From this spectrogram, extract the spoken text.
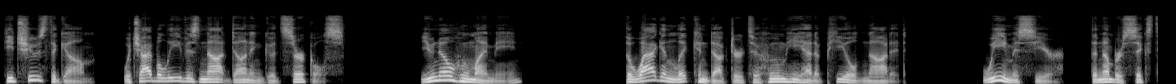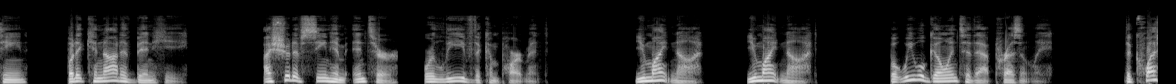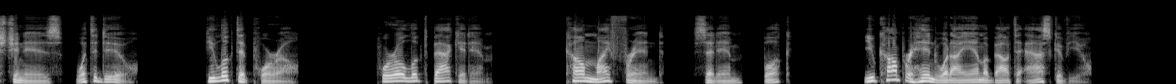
He chews the gum, which I believe is not done in good circles. You know whom I mean? The wagon-lit conductor to whom he had appealed nodded. Oui, monsieur, the number 16, but it cannot have been he. I should have seen him enter or leave the compartment. You might not. You might not. But we will go into that presently. The question is, what to do? He looked at Poirot. Poirot looked back at him. Come, my friend, said M. Bouc. You comprehend what I am about to ask of you.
